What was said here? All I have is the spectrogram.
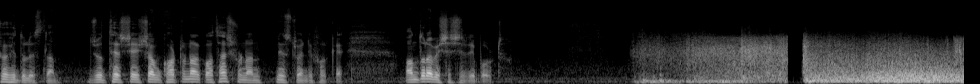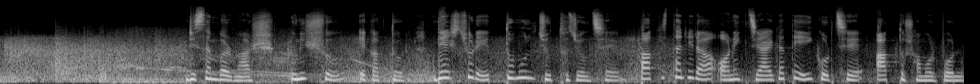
শহীদুল ইসলাম। যুদ্ধের সেই সব ঘটনার কথা শোনান নিউজ টোয়েন্টি ফোরকে অন্তরা বিশ্বাসের রিপোর্ট। ডিসেম্বর মাস, উনিশশো একাত্তর। দেশ জুড়ে তুমুল যুদ্ধ চলছে। পাকিস্তানিরা অনেক জায়গাতেই করছে আত্মসমর্পণ।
